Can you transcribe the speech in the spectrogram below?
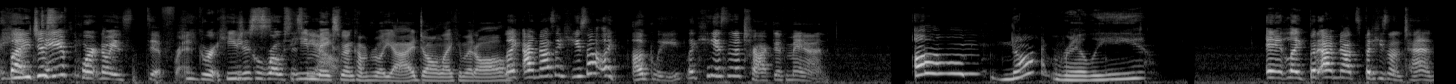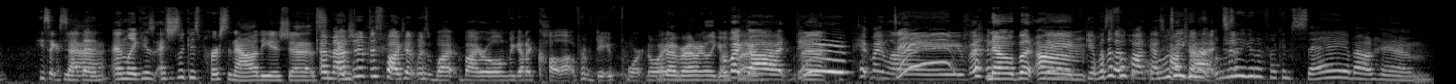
He But just- Dave Portnoy is different. He gr- he, He just grosses he me makes out. me uncomfortable. Yeah, I don't like him at all. like I'm not saying he's not like ugly. Like he is an attractive man. Um, not really. It like, but I'm not. But he's not a ten. He's like a yeah. seven. and like his I just like his personality is just Imagine if this podcast was what viral and we got a call out from Dave Portnoy. whatever. I don't really give Oh a my fuck. god, Uh, Dave, hit my live. No, but um, Dave, give what us the a fuck- podcast what was I gonna, contract. what was I gonna fucking say about him?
